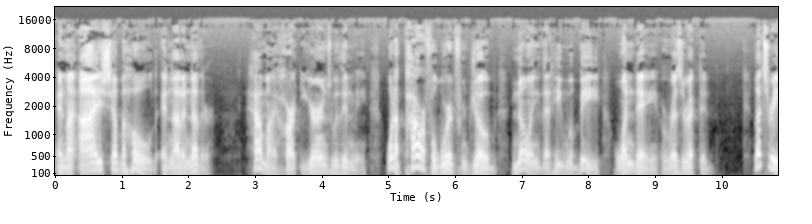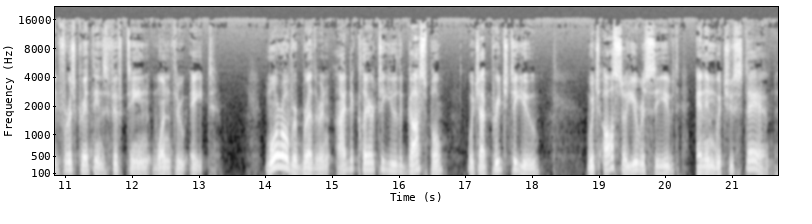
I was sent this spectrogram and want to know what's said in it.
and my eyes shall behold, and not another how my heart yearns within me. What a powerful word from Job, knowing that he will be one day resurrected. Let's read 1 Corinthians 15 1 through 8. Moreover, brethren, I declare to you the gospel which I preached to you, which also you received, and in which you stand,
